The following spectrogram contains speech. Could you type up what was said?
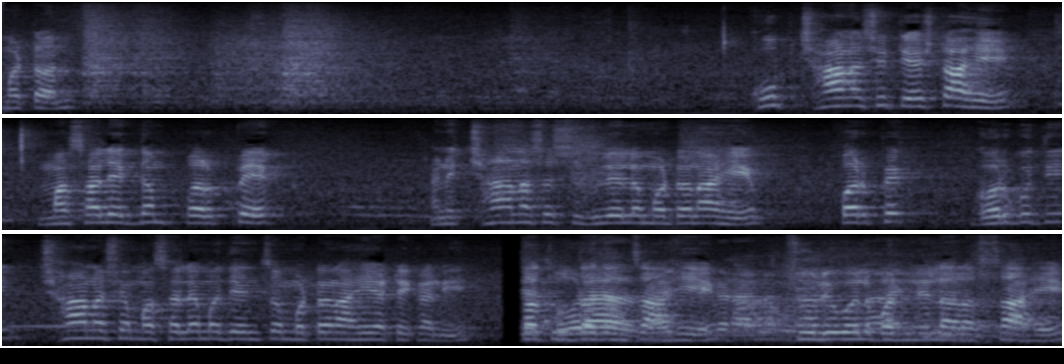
मटण. खूप छान अशी टेस्ट आहे. मसाले एकदम परफेक्ट आणि छान असं शिजलेलं मटण आहे. परफेक्ट घरगुती छान अशा मसाल्यामध्ये यांचं मटण आहे या ठिकाणी. त्यांचा आहे. चुलीवर बनलेला रस्सा आहे.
